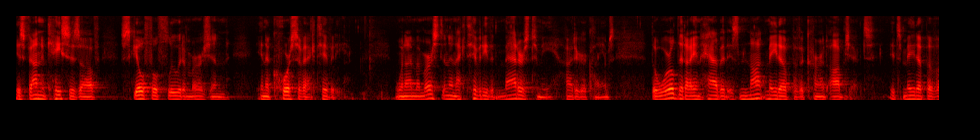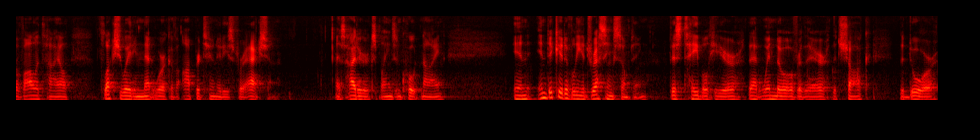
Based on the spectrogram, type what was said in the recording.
is found in cases of skillful fluid immersion in a course of activity. When I'm immersed in an activity that matters to me, Heidegger claims, the world that I inhabit is not made up of occurrent object. It's made up of a volatile, fluctuating network of opportunities for action. As Heidegger explains in quote 9, in indicatively addressing something, this table here, that window over there, the chalk, the door,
